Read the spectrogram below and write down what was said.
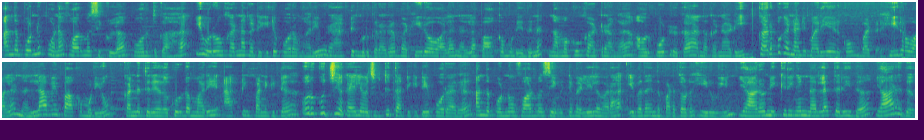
அந்த பொண்ணு போன ஃபார்மசிக்குள்ள போறதுக்காக இவரும் கண்ணை கட்டிக்கிட்டு போற மாதிரி ஒரு ஆக்டிங் கொடுக்குறாரு. பட் ஹீரோவால நல்லா பார்க்க முடியுதுன்னு நமக்கும் காட்டுறாங்க. அவர் போட்டிருக்க அந்த கண்ணாடி கருப்பு கண்ணாடி மாதிரியே இருக்கும். பட் ஹீரோவால நல்லாவே பார்க்க முடியும். கண்ணு தெரியாத குருட மாதிரி ஆக்டிங் பண்ணிக்கிட்டு ஒரு குச்சியை கையில வச்சுக்கிட்டு தட்டிக்கிட்டே போறாரு. அந்த பொண்ணும் ஃபார்மசியை விட்டு வெளியில வரா. இவ தான் இந்த படத்தோட ஹீரோயின் யாரோ நிக்கிறீங்கன்னு நல்லா தெரியுது. யார் இது?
